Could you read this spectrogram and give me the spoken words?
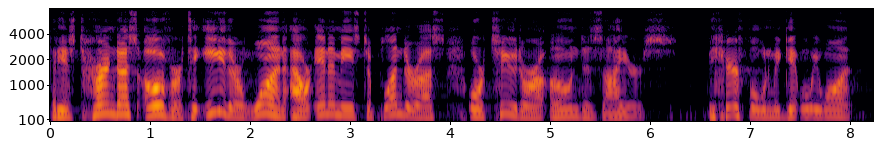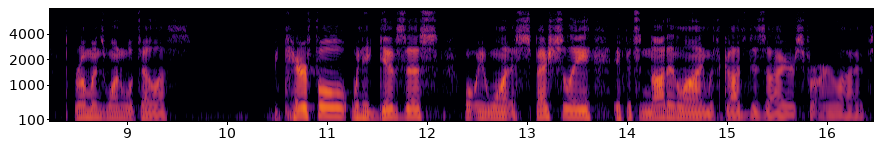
that He has turned us over to either one, our enemies to plunder us, or two, to our own desires? Be careful when we get what we want, Romans 1 will tell us. Be careful when He gives us what we want, especially if it's not in line with God's desires for our lives.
